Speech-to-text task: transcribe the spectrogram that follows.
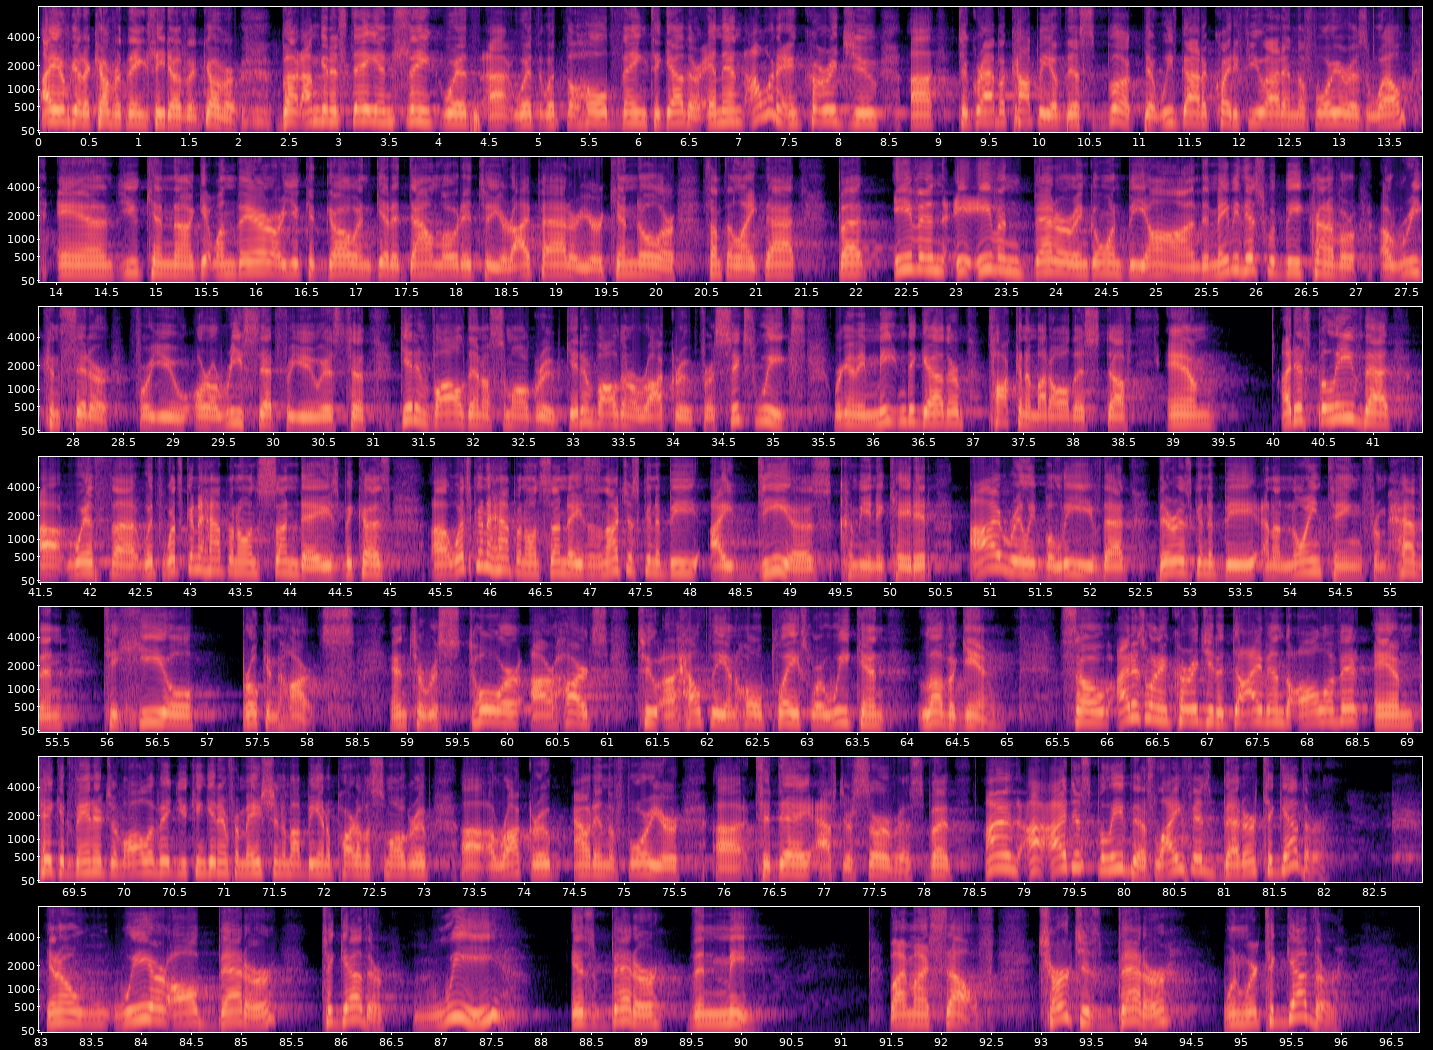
I am going to cover things he doesn't cover, but I'm going to stay in sync with, uh, with, with the whole thing together. And then I want to encourage you uh, to grab a copy of this book that we've got a, quite a few out in the foyer as well. And you can uh, get one there, or you could go and get it downloaded to your iPad or your Kindle or something like that. But even, even better and going beyond, and maybe this would be kind of a, a reconsider for you or a reset for you, is to get involved in a small group, get involved in a rock group. For six weeks, we're going to be meeting together, talking about all this stuff. And I just believe that uh, with, uh, with what's going to happen on Sundays, because uh, what's going to happen on Sundays is not just going to be ideas communicated. I really believe that there is going to be an anointing from heaven to heal broken hearts and to restore our hearts to a healthy and whole place where we can love again. So I just want to encourage you to dive into all of it and take advantage of all of it. You can get information about being a part of a small group, uh, a rock group out in the foyer uh, today after service. But I, I just believe this life is better together. You know, we are all better together. We is better than me by myself. Church is better when we're together.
